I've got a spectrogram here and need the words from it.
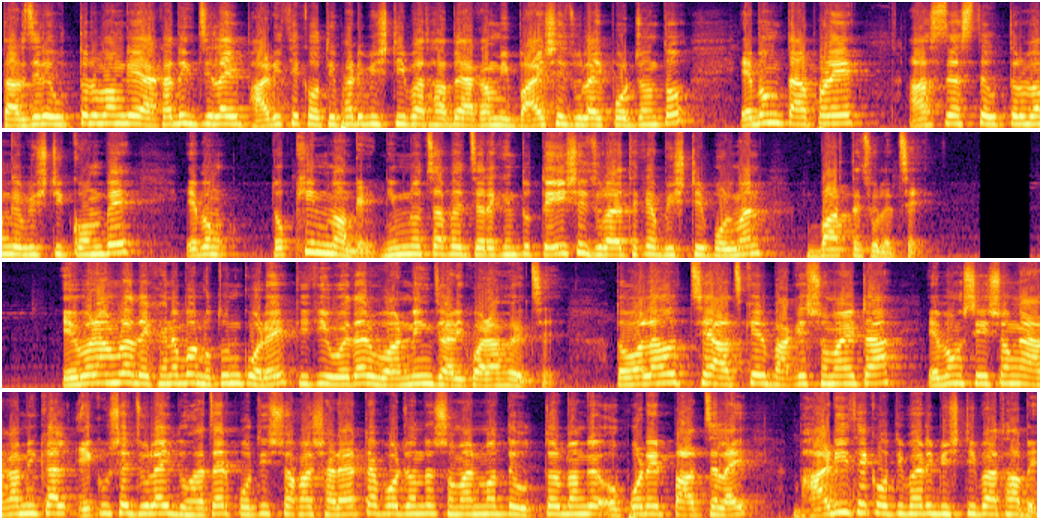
তার জেরে উত্তরবঙ্গে একাধিক জেলায় ভারী থেকে অতি ভারী বৃষ্টিপাত হবে আগামী বাইশে জুলাই পর্যন্ত এবং তারপরে আস্তে আস্তে উত্তরবঙ্গে বৃষ্টি কমবে এবং দক্ষিণবঙ্গে নিম্নচাপের জেরে কিন্তু তেইশে জুলাই থেকে বৃষ্টির পরিমাণ বাড়তে চলেছে। এবার আমরা দেখে নেব নতুন করে কী কী ওয়েদার ওয়ার্নিং জারি করা হয়েছে। তো বলা হচ্ছে আজকের বাকি সময়টা এবং সেই সঙ্গে আগামীকাল একুশে জুলাই দু হাজার পঁচিশ সকাল সাড়ে আটটা পর্যন্ত সময়ের মধ্যে উত্তরবঙ্গে ওপরের পাঁচ জেলায় ভারী থেকে অতি ভারী বৃষ্টিপাত হবে।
